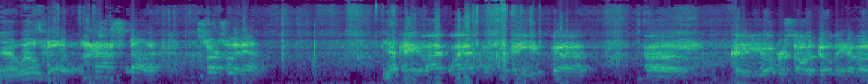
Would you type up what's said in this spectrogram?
Yeah, we'll. Let's go with it. I know how to spell it. Starts with an M. Yeah. Hey, last one for me. You've uh, uh, you oversaw the building of a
